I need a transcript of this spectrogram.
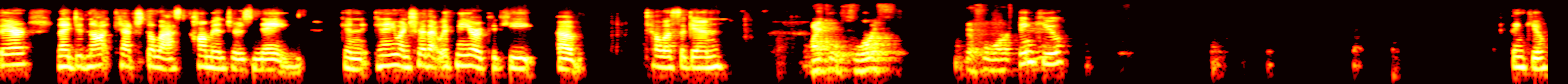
there and I did not catch the last commenter's name. Can, can anyone share that with me or could he uh, tell us again? Michael Forth, before. Thank you. Thank you.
